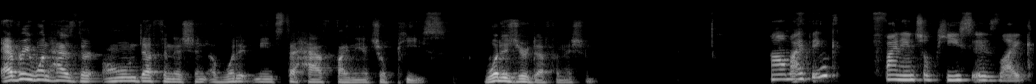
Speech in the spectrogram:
Everyone has their own definition of what it means to have financial peace. What is your definition? Um, I think financial peace is like,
